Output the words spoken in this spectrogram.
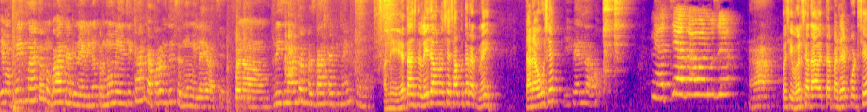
એમાં ફ્રીજમાં હતો ને બહાર કાઢીને આવી નકર મમ્મી હજી કાંકા પરમ દિવસે જ મમ્મી લાવ્યા છે. પણ ફ્રીજમાં હતો ને પછી બહાર કાઢીને આવી. અને હેતાંશને લઈ જવાનો છે સાપુતારા કે નહીં? તારે આવું છે? એ પહેલા હો. ને અત્યારે આવવાનું છે. હા. પછી વરસાદ આવે તાર પાસે રેનકોટ છે?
